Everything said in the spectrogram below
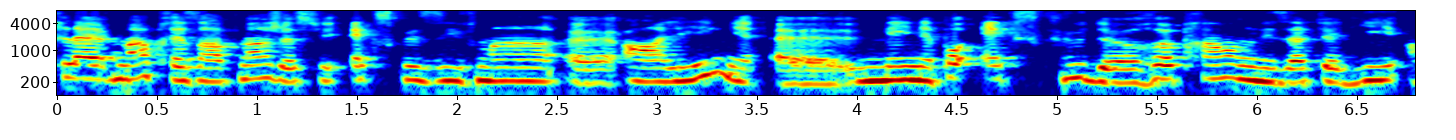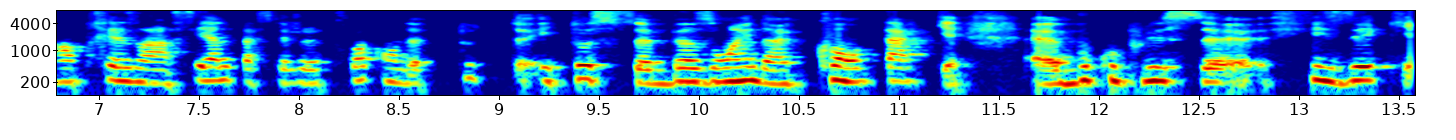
clairement, présentement, je suis exclusivement euh, en ligne, euh, mais il n'est pas exclu de reprendre les ateliers en présentiel parce que je crois qu'on a toutes et tous besoin d'un contact euh, beaucoup plus physique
